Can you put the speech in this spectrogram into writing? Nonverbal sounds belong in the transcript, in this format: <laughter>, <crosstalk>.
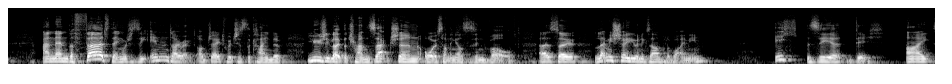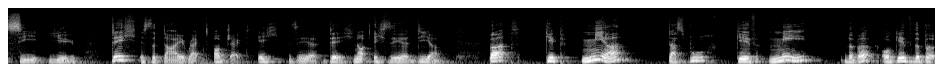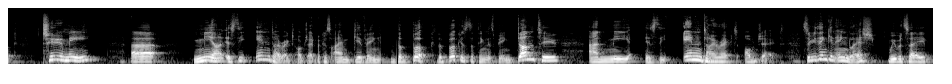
and then the third thing, which is the indirect object, which is the kind of usually like the transaction or if something else is involved. Uh, so let me show you an example of what I mean. Ich sehe dich. I see you. Dich is the direct object. Ich sehe dich, not ich sehe dir. But gib mir das Buch, give me the book, or give the book to me. Uh, Mir is the indirect object because I am giving the book. The book is the thing that's being done to, and me is the indirect object. So if you think in English, we would say,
